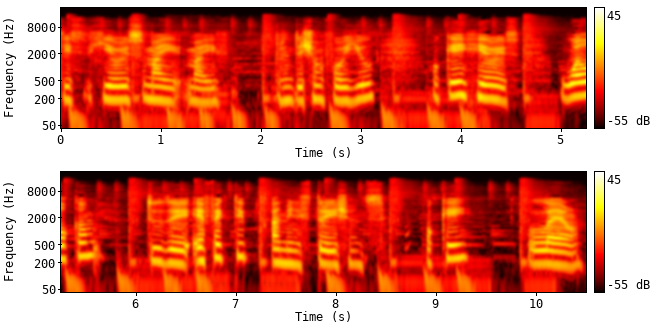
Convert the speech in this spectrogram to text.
this here is my my presentation for you. Okay here is welcome to the effective administrations. Okay learn.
